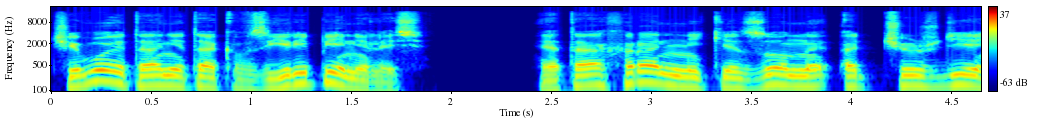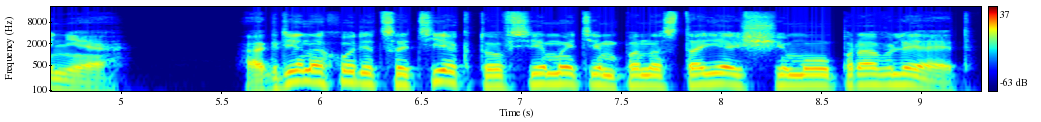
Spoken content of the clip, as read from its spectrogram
Чего это они так взъерепенились? Это охранники зоны отчуждения. А где находятся те, кто всем этим по-настоящему управляет?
